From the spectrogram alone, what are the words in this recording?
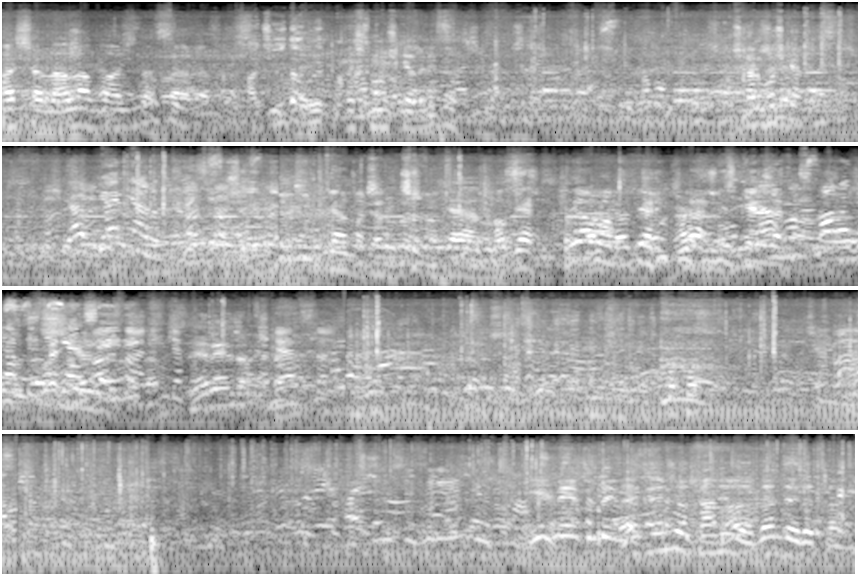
Maşallah Allah bağışlasın. Hacıyı da unutma. Başkanım hoş geldiniz. Başkanım hoş geldiniz. Ya gel yanımıza. Gel bakalım. Gel. Gel. Gel. Osman hocam biz de gelseydik. Başkanım sizi gelmiyor. Yemeğe buradayım. Ben tanıyorlar. Ben de öyle tanıyorum.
